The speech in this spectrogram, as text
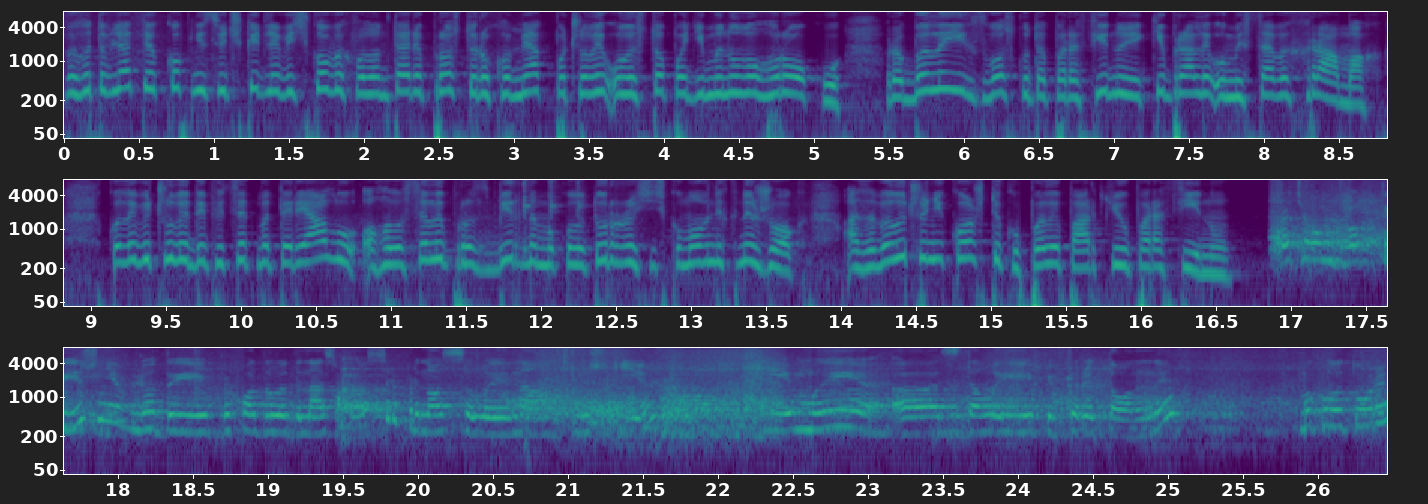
Виготовляти окопні свічки для військових волонтери простору Хом'як почали у листопаді минулого року. Робили їх з воску та парафіну, які брали у місцевих храмах. Коли відчули дефіцит матеріалу, оголосили про збір на макулатуру російськомовних книжок, а за вилучені кошти купили партію парафіну. Тижнів люди приходили до нас в простір, приносили нам книжки, і ми е, здали півтори тонни макулатури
